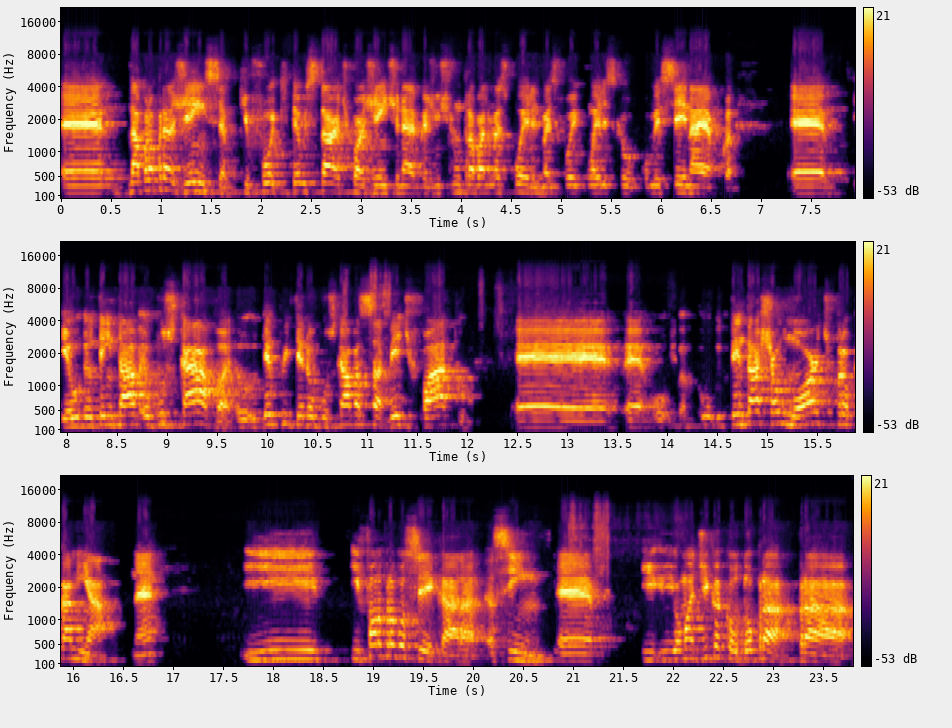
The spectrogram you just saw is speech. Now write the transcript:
é, na própria agência, que foi que deu start com a gente na época, a gente não trabalha mais com eles, mas foi com eles que eu comecei na época. É, eu, eu tentava, eu buscava, eu, o tempo inteiro eu buscava saber de fato, é, é o, o, tentar achar o norte para eu caminhar, né? E, e falo para você, cara, assim, é, e, e, uma dica que eu dou para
